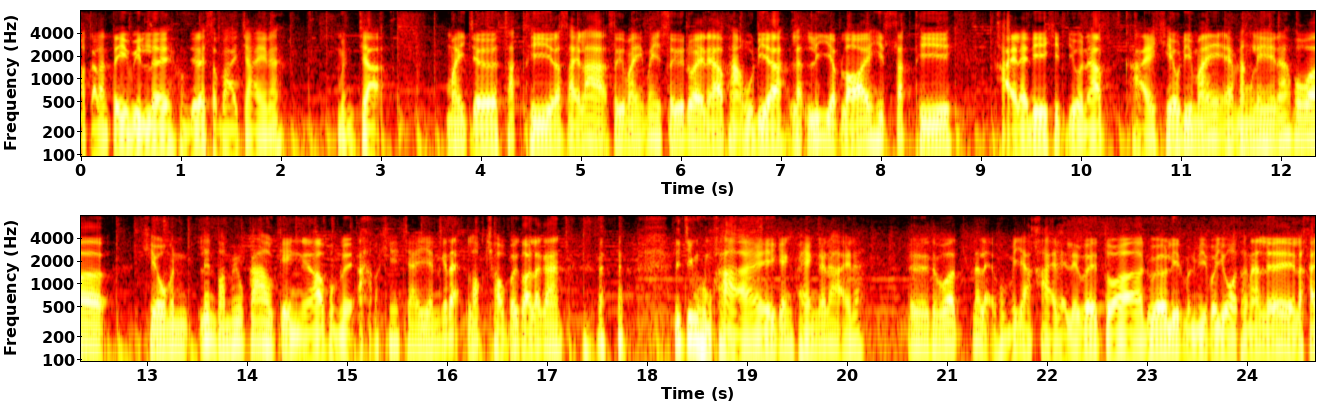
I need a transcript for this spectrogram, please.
าการันตีวินเลย ผมจะได้สบายใจนะ เหมือนจะไม่เจอสักทีแล้วไซล่าซื้อไหมไม่ซื้อด้วยนะครับ หาอูเดียและเรียบร้อยฮิตสักที ขายอะไรดีคิดอยู่นะครับ ขายเคลดีไหมแอบลังเลนะ เพราะว่า เคลมันเล่นตอนไม่เก้าเก่งนะครับผมเลยอะโอเคใจเย็นก็ได้ล็อกช็อปไว้ก่อนแล้วกัน จริงๆผมขายแกงแพงก็ได้นะเออแต่ว่านั่นแหละผมไม่อยากขายอะไรเลยเว้ยตัวดูเอลลิสมันมีประโยชน์ทั้งนั้นเลย แล้วใคร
